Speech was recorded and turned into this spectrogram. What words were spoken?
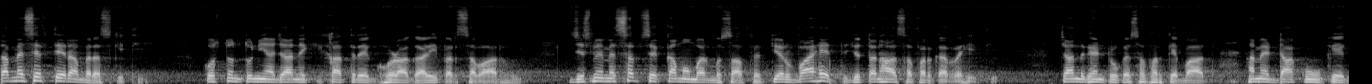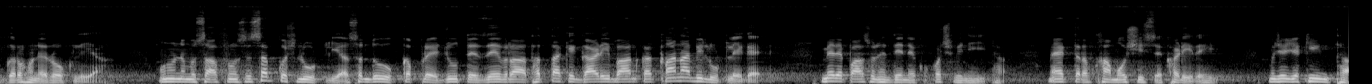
तब मैं सिर्फ़ तेरह बरस की थी। कुस्तुनतुनिया जाने की खातिर एक घोड़ा गाड़ी पर सवार हुई, जिसमें मैं सबसे कम उम्र मुसाफिर थी और वाहिद जो तनहा सफ़र कर रही थी। चंद घंटों के सफ़र के बाद हमें डाकुओं के ग्रोह ने रोक लिया। उन्होंने मुसाफिरों से सब कुछ लूट लिया। संदूक, कपड़े, जूते, जेवरात, हत्या के गाड़ी बाँध का खाना भी लूट ले गए। मेरे पास उन्हें देने को कुछ भी नहीं था। मैं एक तरफ़ खामोशी से खड़ी रही। मुझे यकीन था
